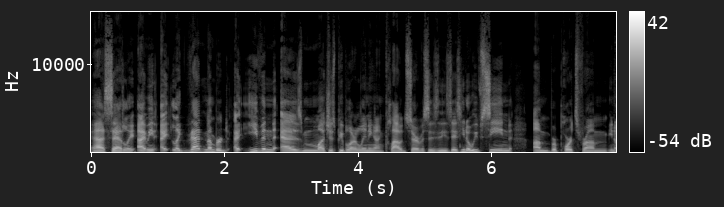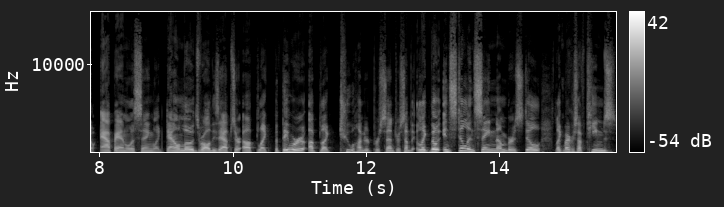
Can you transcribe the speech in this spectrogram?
uh, sadly, I mean, I, like that number. Even as much as people are leaning on cloud services these days, you know, we've seen um, reports from you know app analysts saying like downloads where all these apps are up, like, but they were up like two hundred percent or something, like though, in still insane numbers. Still, like Microsoft Teams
